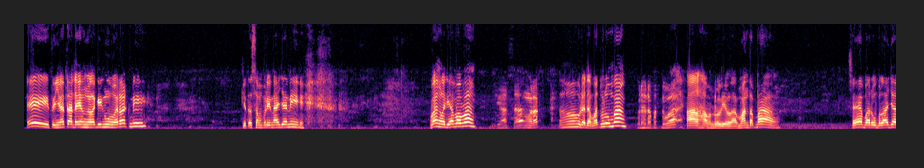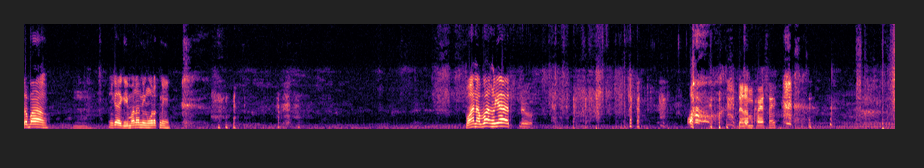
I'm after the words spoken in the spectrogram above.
Hei, ternyata ada yang lagi ngurak nih. Kita samperin aja nih. Bang, lagi apa bang? Biasa ngurak. Oh, udah dapat belum bang? Udah dapat dua. Alhamdulillah, mantap bang. Saya baru belajar bang. Hmm. Ini kayak gimana nih ngurak nih? Mana bang lihat? Duh. Dalam kresek.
